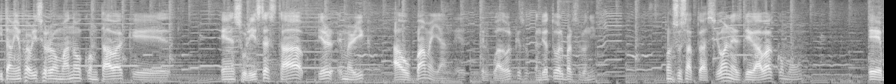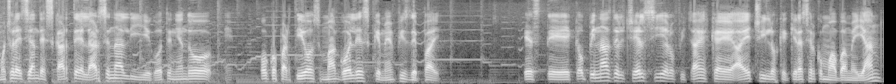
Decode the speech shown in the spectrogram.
y también Fabricio Romano contaba que en su lista está Pierre-Emerick Aubameyang, el jugador que sorprendió a todo el Barcelona con sus actuaciones. Llegaba como un eh, muchos le decían descarte del Arsenal y llegó teniendo eh, pocos partidos más goles que Memphis Depay. Este, ¿Qué opinas del Chelsea, de los fichajes que ha hecho y los que quiere hacer como Aubameyang?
